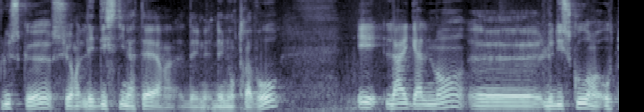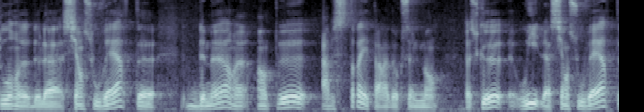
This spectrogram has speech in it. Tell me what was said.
plus que sur les destinataires de, nos travaux. Et là également, euh, le discours autour de la science ouverte demeure un peu abstrait paradoxalement. Parce que oui, la science ouverte,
